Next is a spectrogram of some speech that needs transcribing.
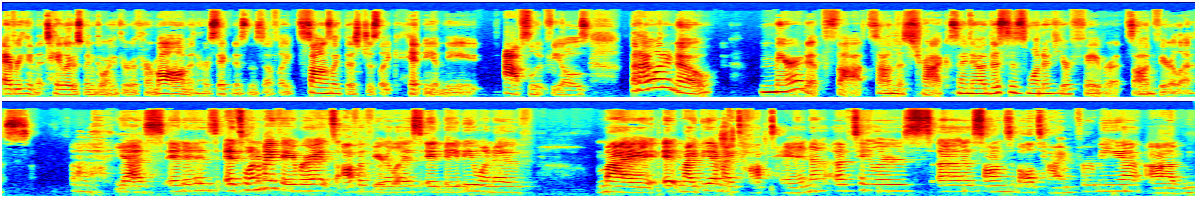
everything that Taylor's been going through with her mom and her sickness and stuff, like songs like this just like hit me in the absolute feels. But I want to know Meredith's thoughts on this track because I know this is one of your favorites on Fearless. Oh, yes, it is. It's one of my favorites off of Fearless. It may be one of my it might be at my top 10 of taylor's uh, songs of all time for me um,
